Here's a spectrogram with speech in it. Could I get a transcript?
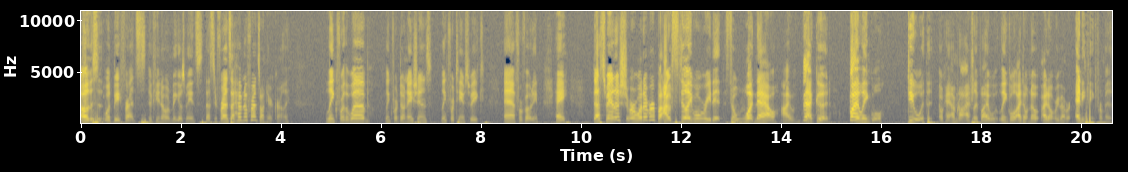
Oh, this is, would be friends, if you know what amigos means. That's your friends. I have no friends on here currently. Link for the web, link for donations, link for TeamSpeak, and for voting. Hey, that's Spanish or whatever, but I was still able to read it. So what now? I'm that good. Bilingual. Deal with it. Okay, I'm not actually bilingual. I don't know. I don't remember anything from it.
